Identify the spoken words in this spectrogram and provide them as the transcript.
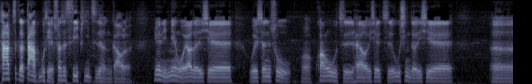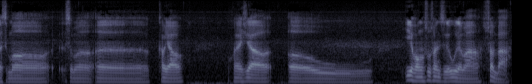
它这个大补铁算是 CP 值很高了，因为里面我要的一些。维生素哦，矿物质，还有一些植物性的一些呃什么什么呃靠腰，我看一下哦，叶黄素算植物的吗？算吧，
